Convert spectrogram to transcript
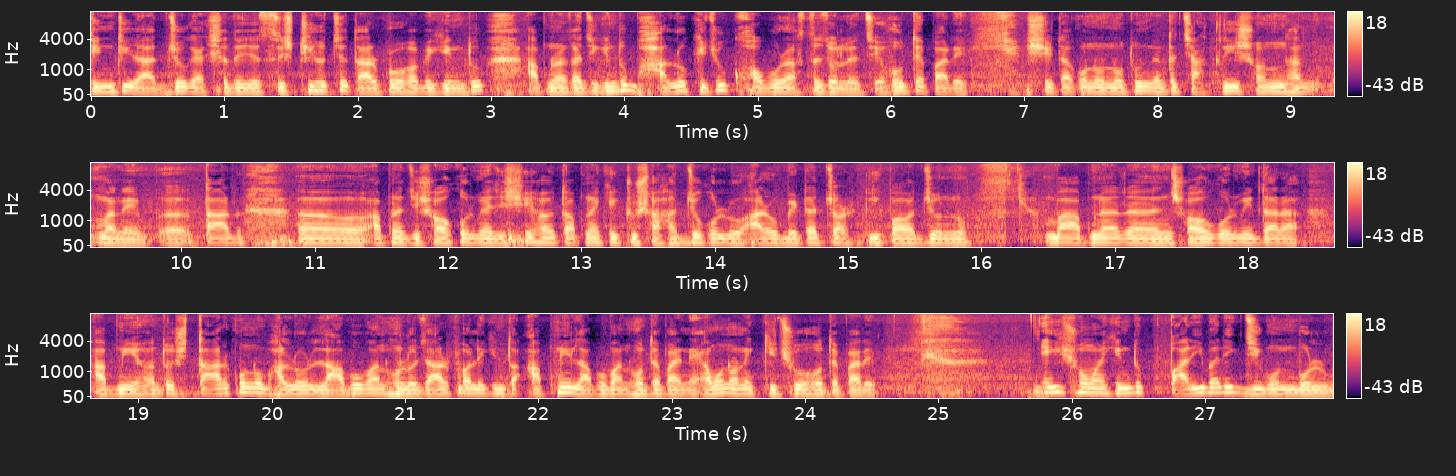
তিনটি রাজ্য একসাথে যে সৃষ্টি হচ্ছে, তার প্রভাবে কিন্তু আপনার কাছে কিন্তু ভালো কিছু খবর আসতে চলেছে। হতে পারে সেটা কোনো নতুন একটা চাকরির সন্ধান মানে তার আপনার যে সহকর্মী আছে, সে হয়তো আপনাকে একটু সাহায্য করল আরও বেটার চাকরি পাওয়ার জন্য। বা আপনার সহকর্মীর দ্বারা আপনি হয়তো তার কোনো ভালো লাভবান হলো, যার ফলে কিন্তু আপনি লাভবান হতে পারেন, এমন অনেক কিছুও হতে পারে। এই সময় কিন্তু পারিবারিক জীবন বলব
